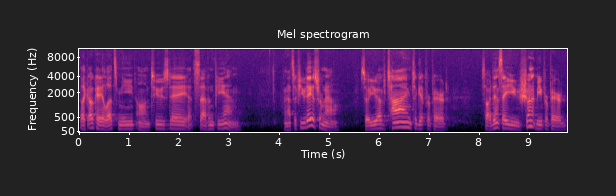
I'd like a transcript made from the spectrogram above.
You're like, okay, let's meet on Tuesday at 7 p.m. And that's a few days from now. So you have time to get prepared. So I didn't say you shouldn't be prepared.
